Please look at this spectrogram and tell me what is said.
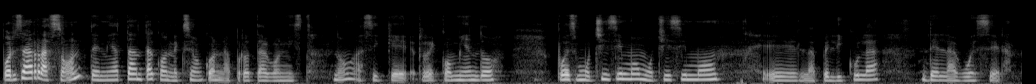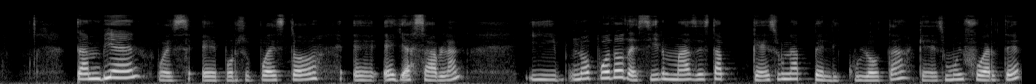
por esa razón, tenía tanta conexión con la protagonista, ¿no? Así que recomiendo pues muchísimo, muchísimo eh, la película de la huesera. También, pues, eh, por supuesto, ellas hablan y no puedo decir más de esta que es una peliculota, que es muy fuerte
